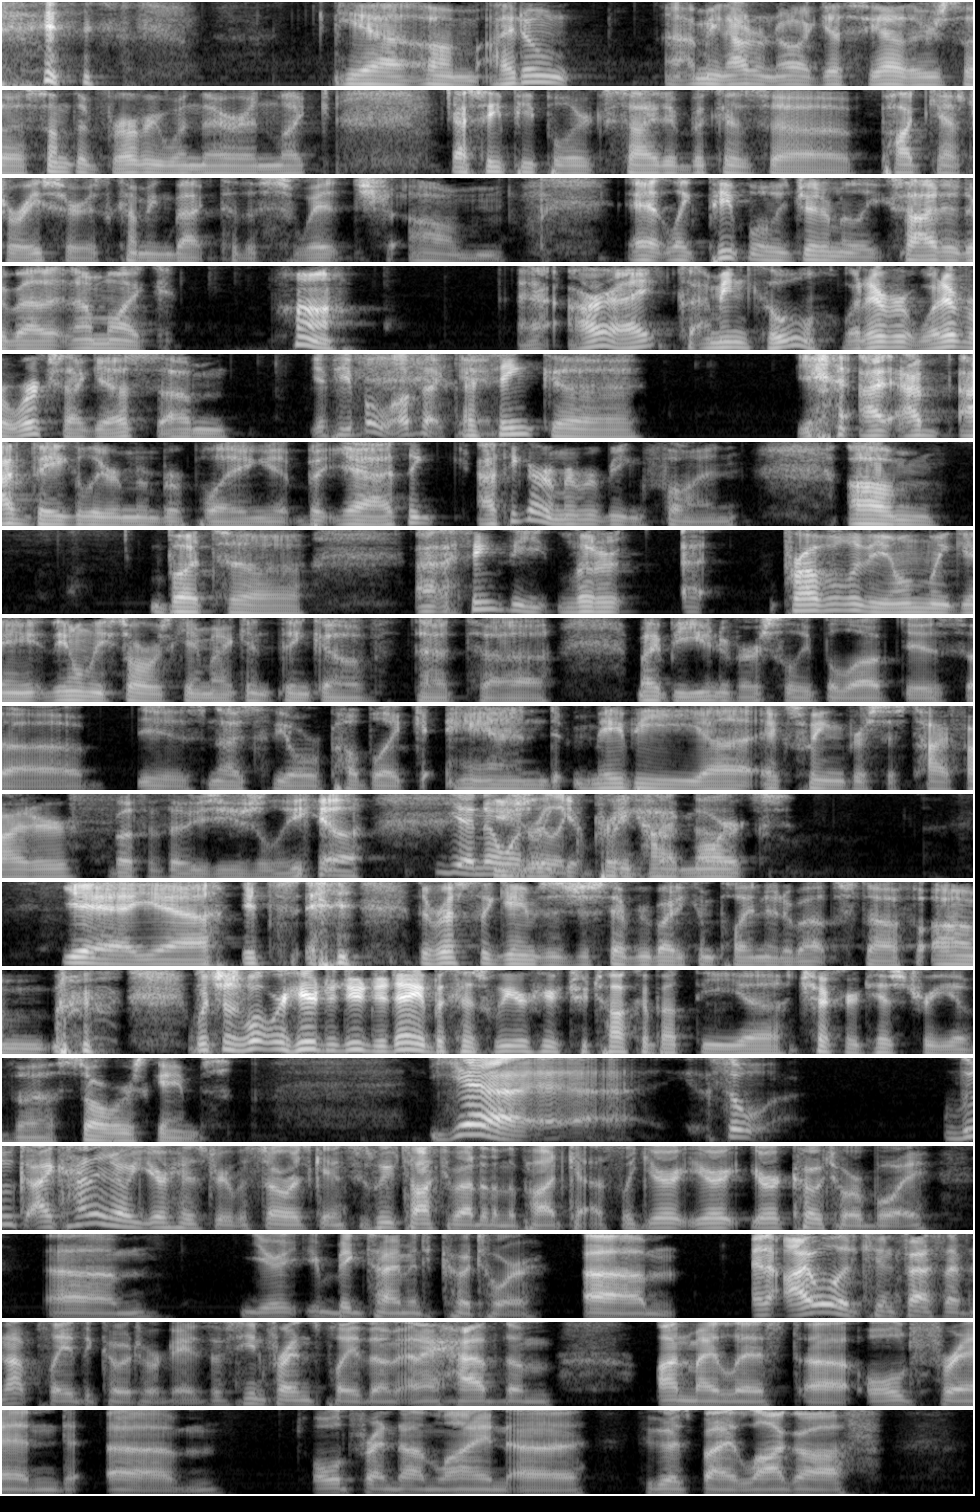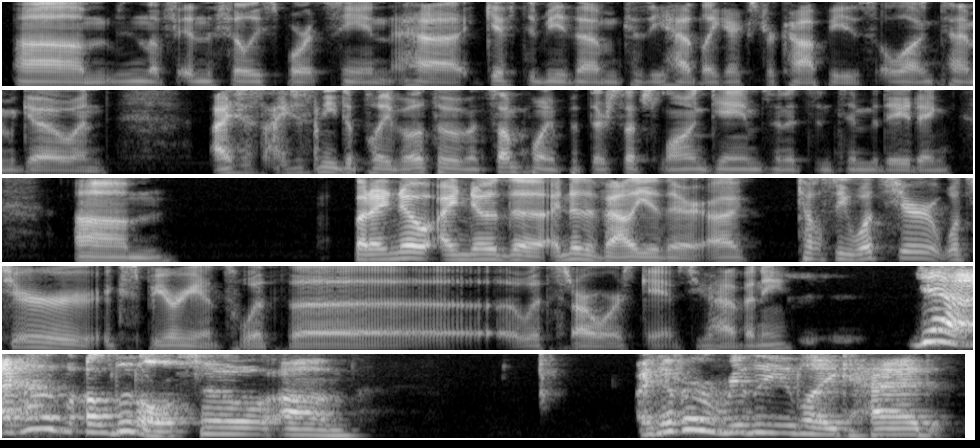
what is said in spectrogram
yeah, um, I don't. I mean, I don't know. I guess yeah. There's uh, something for everyone there, and like, I see people are excited because uh, Podcast Racer is coming back to the Switch. Um, and like people are legitimately excited about it, and I'm like, huh. All right. I mean, cool. Whatever, whatever works. I guess. Um, yeah people love that game I think, uh, yeah, I, I I vaguely remember playing it, but yeah, I think I think I remember being fun. Um, but uh, I think the liter- uh, probably the only game, the only Star Wars game I can think of that uh, might be universally beloved is uh, is Knights of the Old Republic, and maybe uh, X Wing versus Tie Fighter. Both of those usually uh, yeah no one usually really get pretty high marks. Yeah, yeah. It's the rest of the games is just everybody complaining about stuff. Um, which is what we're here to do today because we are here to talk about the uh, checkered history of uh, Star Wars games. Yeah. uh, So, Luke, I kind of know your history with Star Wars games because we've talked about it on the podcast. Like, you're you're you're a Kotor boy. Um, you're you're big time into Kotor. Um, and I will confess, I've not played the Kotor games. I've seen friends play them, and I have them on my list. Uh, old friend, um, old friend online, uh, who goes by Log Off. Um, in the in the Philly sports scene, uh, gifted me them because he had like extra copies a long time ago, and I just I just need to play both of them at some point, but they're such long games and it's intimidating. Um, but I know I know the I know the value there. Uh, Kelsey, what's your what's your experience with uh with Star Wars games? You have any? Yeah, I have a little. So, um, I never really like had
